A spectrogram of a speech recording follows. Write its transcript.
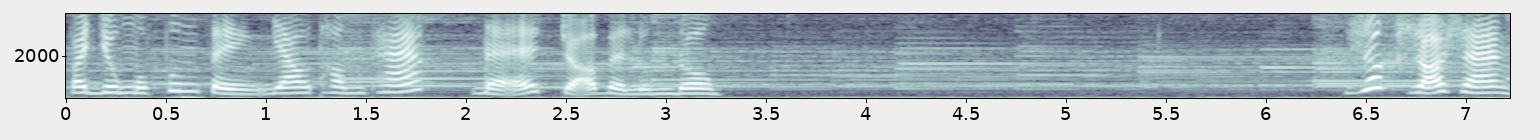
và dùng một phương tiện giao thông khác để trở về London. Rất rõ ràng,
